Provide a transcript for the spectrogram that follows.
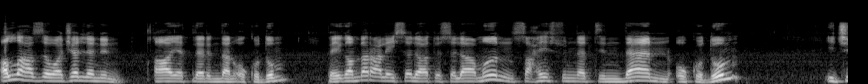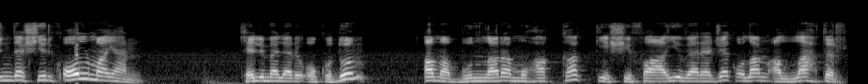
Allah Azze ve Celle'nin ayetlerinden okudum. Peygamber aleyhissalatü vesselamın sahih sünnetinden okudum. İçinde şirk olmayan kelimeleri okudum. Ama bunlara muhakkak ki şifayı verecek olan Allah'tır.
